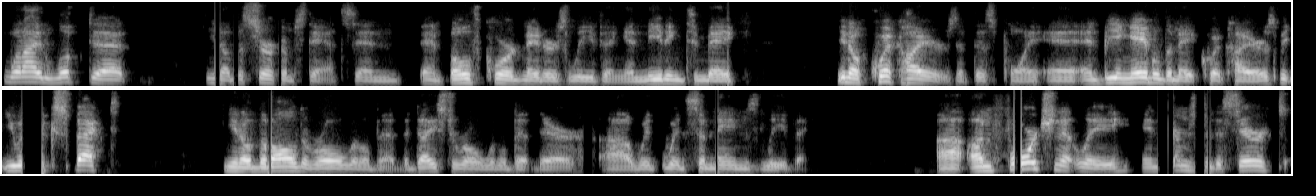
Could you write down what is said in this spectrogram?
when I looked at you know the circumstance and and both coordinators leaving and needing to make you know quick hires at this point and, and being able to make quick hires, but you would expect you know the ball to roll a little bit, the dice to roll a little bit there uh, with with some names leaving. Uh, unfortunately, in terms of the Syracuse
